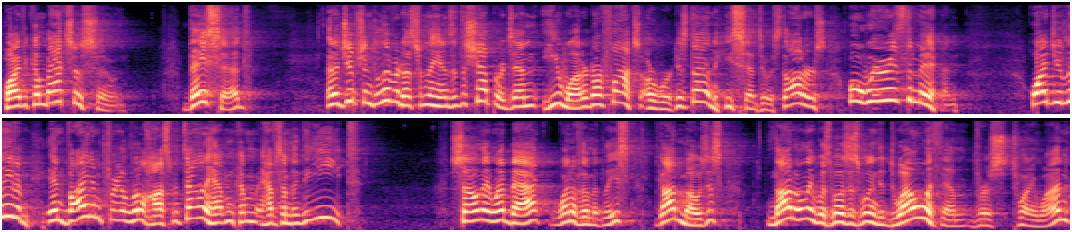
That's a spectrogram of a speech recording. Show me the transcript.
Why have you come back so soon? They said, an Egyptian delivered us from the hands of the shepherds, and he watered our flocks. Our work is done. He said to his daughters, Well, where is the man? Why'd you leave him? Invite him for a little hospitality, have him come have something to eat. So they went back, one of them at least, God Moses. Not only was Moses willing to dwell with them, verse 21,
